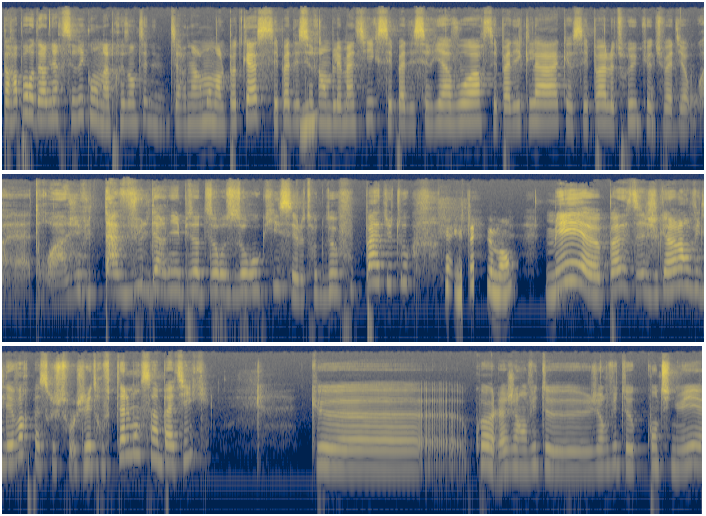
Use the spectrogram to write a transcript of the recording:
par rapport aux dernières séries qu'on a présentées dernièrement dans le podcast, c'est pas des Mhm. séries emblématiques, c'est pas des séries à voir, c'est pas des claques, c'est pas le truc que tu vas dire ouais, droit, j'ai vu, t'as vu le dernier épisode de The Rookie, c'est le truc de fou, pas du tout. Exactement. Mais euh, j'ai quand même envie de les voir parce que je, trouve- je les trouve tellement sympathiques que euh, quoi là j'ai envie de j'ai envie de continuer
